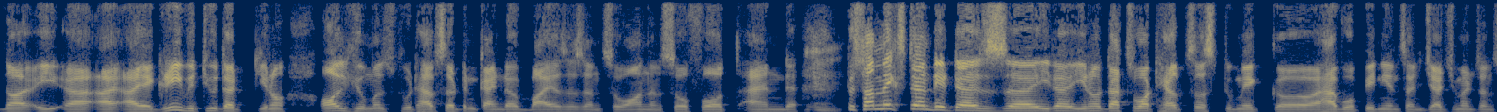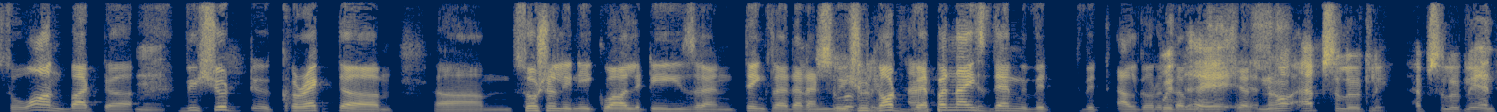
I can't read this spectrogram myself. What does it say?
not, I, I agree with you that you know all humans would have certain kind of biases and so on and so forth. And Mm. to some extent, it is uh, you know that's what helps us to make uh, have opinions and judgments and so on. But uh, Mm. we should uh, correct um, um, social inequalities and things like that, and we should not weaponize them with with algorithms. with a, just- no absolutely absolutely and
